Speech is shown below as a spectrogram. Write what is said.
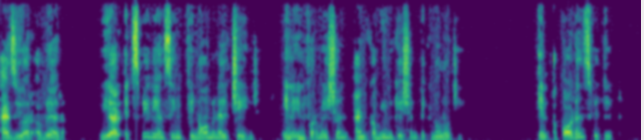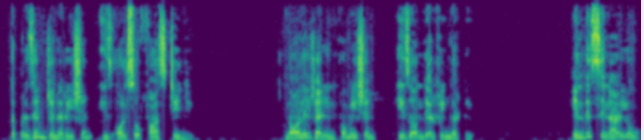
As you are aware, we are experiencing phenomenal change in information and communication technology. In accordance with it, the present generation is also fast changing knowledge and information is on their fingertip. In this scenario,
